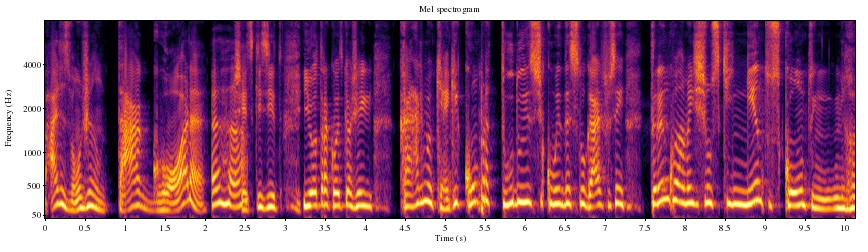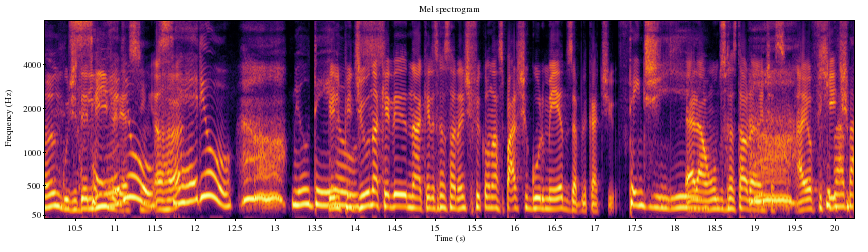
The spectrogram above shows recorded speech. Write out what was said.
ah, eles vão jantar agora? Aham. Achei esquisito. E outra coisa que eu achei, caralho, meu, quem é que compra tudo isso de comida desse lugar? Tipo assim, tranquilamente tinha uns 500 conto em, em rango de delivery, Sério? assim. Aham. Sério? Meu Deus. Ele pediu naquele, naqueles restaurantes que ficam nas partes gourmet dos aplicativos. Entendi. Era um dos restaurantes, assim. Aí eu fiquei, tipo,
